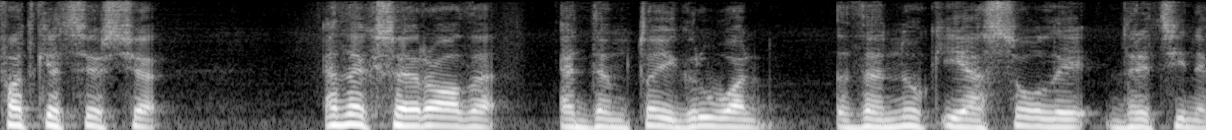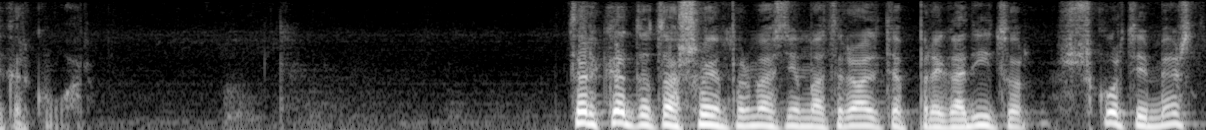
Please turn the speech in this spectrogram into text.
fatkeqësisht që edhe kësaj radhe e dëmtoi gruan dhe nuk ia solli drejtësinë e kërkuar. Tërë këtë do ta shohim përmes një materiali të përgatitur shkurtimisht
